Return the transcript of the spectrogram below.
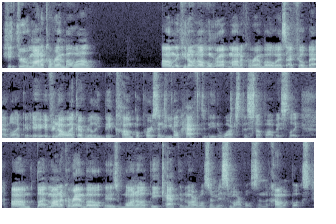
She threw Monica Rambeau out. Um, if you don't know who Monica Rambeau is, I feel bad. Like, if you're not like a really big comic book person, you don't have to be to watch this stuff, obviously. Um, but Monica Rambeau is one of the Captain Marvels and Miss Marvels in the comic books.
